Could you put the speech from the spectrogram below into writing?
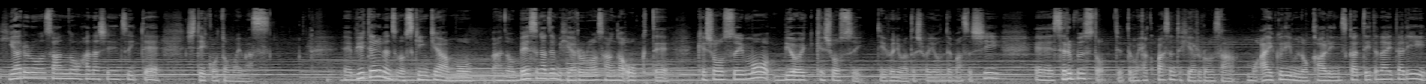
ヒアルロン酸のお話についてしていこうと思います。えー、ビューティーエレメンツのスキンケアもあのベースが全部ヒアルロン酸が多くて化粧水も美容液化粧水っていうふうに私は呼んでますし、えー、セルブーストって言っても100%ヒアルロン酸もうアイクリームの代わりに使っていただいたり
